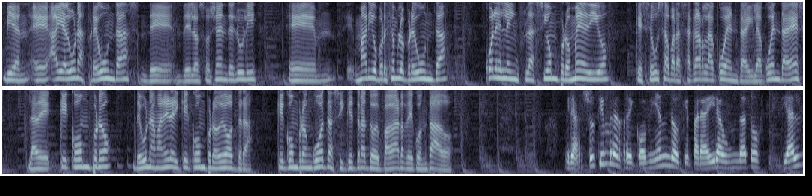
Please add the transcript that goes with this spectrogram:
Bien, eh, hay algunas preguntas de, de los oyentes, Luli. Eh, Mario, por ejemplo, pregunta, ¿cuál es la inflación promedio que se usa para sacar la cuenta? Y la cuenta es la de qué compro de una manera y qué compro de otra. ¿Qué compro en cuotas y qué trato de pagar de contado? Mira, yo siempre recomiendo que para ir a un dato oficial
